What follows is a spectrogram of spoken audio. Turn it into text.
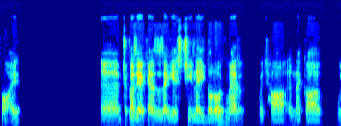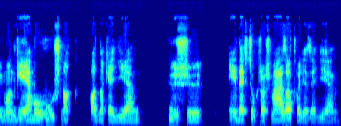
faj. Csak azért kezd az egész csilei dolog, mert hogyha ennek a úgymond GMO húsnak adnak egy ilyen külső édes cukros mázat, hogy ez egy ilyen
